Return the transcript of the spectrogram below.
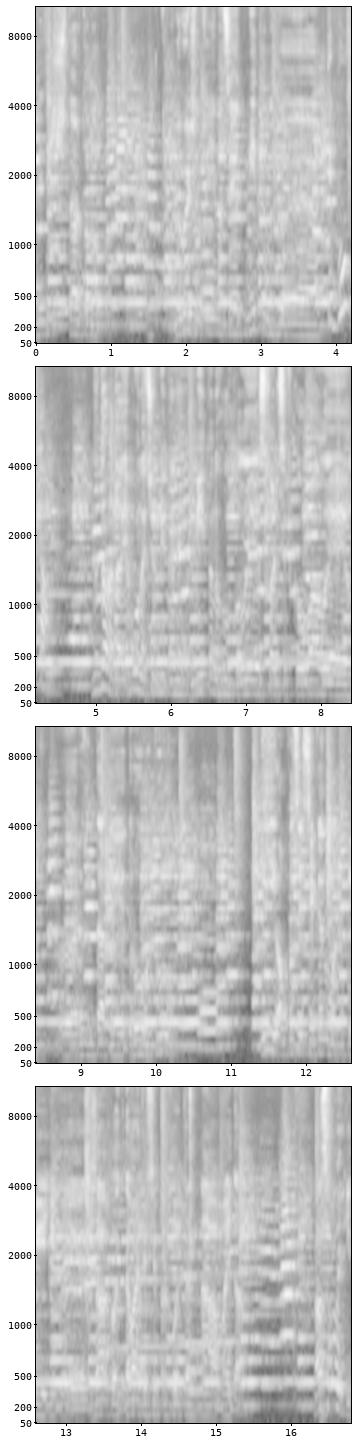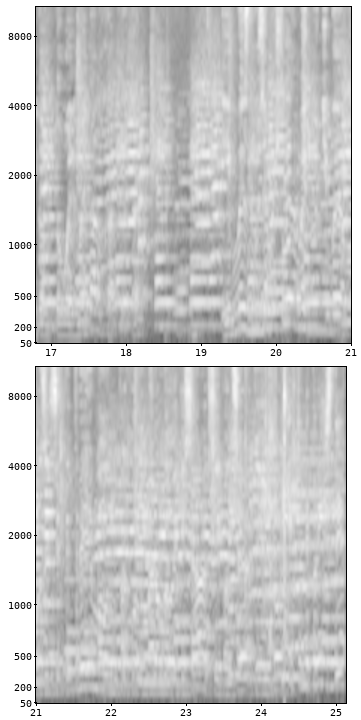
е, 2004 року. Ми вийшли тоді на цей мітинг. Так, да, я був на цьому мітингу, мітингу, коли сфальсифікували е, результати другого туру. І опозиція кинула такий ніби заклик, давайте всі приходьте на Майдан. У нас великий дов- доволі Майдан в Харкові, так? І ми з друзями йшли, ми ну, ніби опозицію підтримали, ми, приходили, ми робили якісь акції, концерти, В йшов. Київ ти не приїздив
